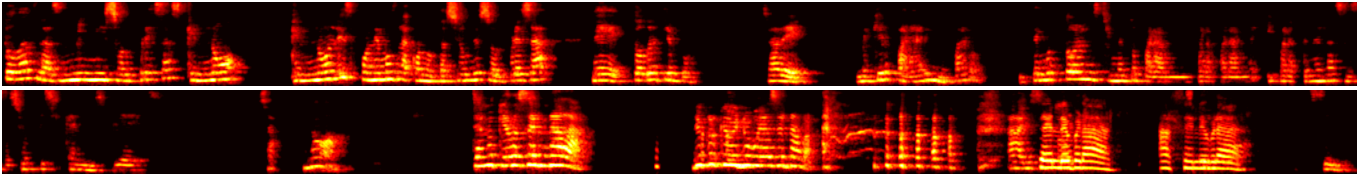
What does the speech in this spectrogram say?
todas las mini sorpresas que no, que no les ponemos la connotación de sorpresa de todo el tiempo. O sea, de me quiero parar y me paro. Y tengo todo el instrumento para, para pararme y para tener la sensación física en mis pies. O sea, no, ya no quiero hacer nada. Yo creo que hoy no voy a hacer nada. Celebrar a celebrar. Sí.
